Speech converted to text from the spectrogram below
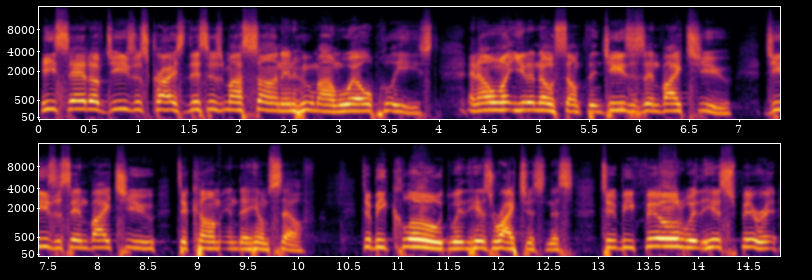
He said of Jesus Christ, This is my Son in whom I'm well pleased. And I want you to know something. Jesus invites you, Jesus invites you to come into Himself to be clothed with his righteousness, to be filled with his spirit,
